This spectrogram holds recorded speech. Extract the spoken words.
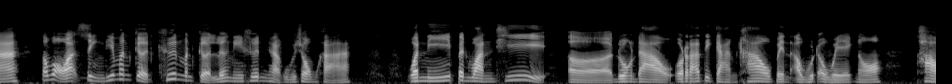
นะ ต้องบอกว่าสิ่งที่มันเกิดขึ้นมันเกิดเรื่องนี้ขึ้นค่ะคุณผู้ชมค่ะ วันนี้เป็นวันที่เอ่อดวงดาวรัติการเข้าเป็นอาวุธอเวกเนาะเขา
